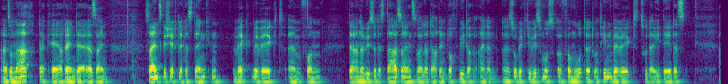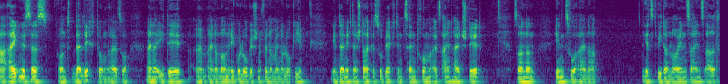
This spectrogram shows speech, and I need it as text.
also nach der Kehre, in der er sein seinsgeschichtliches Denken wegbewegt ähm, von der Analyse des Daseins, weil er darin doch wieder einen äh, Subjektivismus äh, vermutet und hinbewegt zu der Idee des Ereignisses und der Lichtung, also einer Idee äh, einer non-egologischen Phänomenologie, in der nicht ein starkes Subjekt im Zentrum als Einheit steht, sondern hin zu einer jetzt wieder neuen Seinsart.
